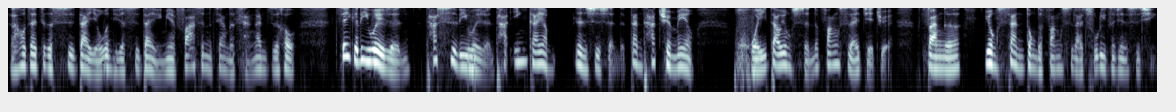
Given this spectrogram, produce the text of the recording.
然后在这个世代有问题的世代里面发生了这样的惨案之后，这个立位人他是立位人，他应该要认识神的，但他却没有回到用神的方式来解决，反而。用煽动的方式来处理这件事情，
